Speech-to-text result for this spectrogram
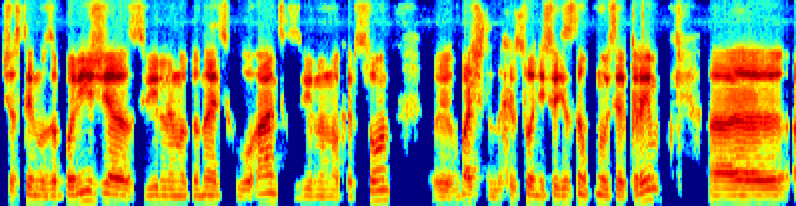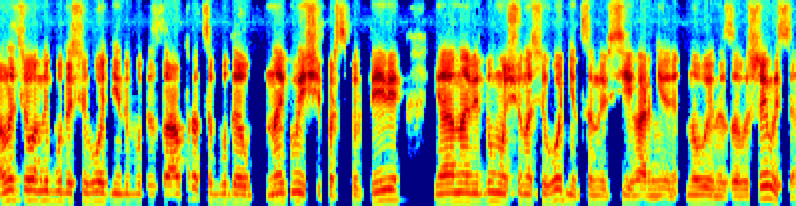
частину Запоріжжя, звільнено Донецьк, Луганськ, звільнено Херсон. Е, Бачите, на Херсоні сьогодні замкнувся Крим, Е, але цього не буде сьогодні, і не буде завтра. Це буде в найближчій перспективі. Я навіть думаю, що на сьогодні це не всі гарні новини залишилися,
